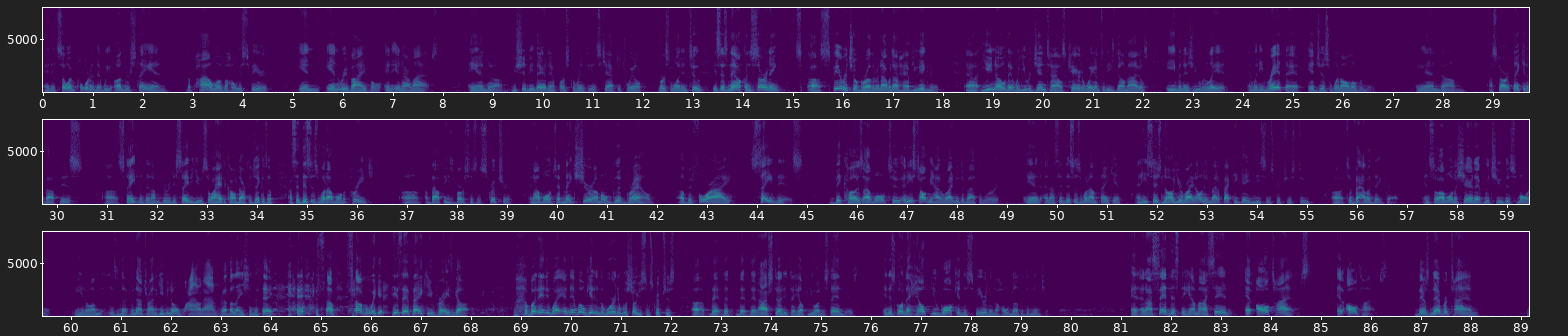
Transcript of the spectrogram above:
And it's so important that we understand the power of the Holy Spirit in, in revival and in our lives. And uh, you should be there now, 1 Corinthians chapter 12, verse 1 and 2. It says, Now concerning uh, spiritual brethren, I would not have you ignorant. Uh, you know that when you were Gentiles carried away unto these dumb idols, even as you were led. And when he read that, it just went all over me. And um, I started thinking about this uh, statement that I'm going to say to you. So I had to call Dr. Jacobs up. I said, This is what I want to preach uh, about these verses of Scripture. And I want to make sure I'm on good ground uh, before I say this because I want to. And he's taught me how to rightly divide the word. And, and I said, This is what I'm thinking. And he says, No, you're right on it. Matter of fact, he gave me some scriptures to, uh, to validate that. And so I want to share that with you this morning. You know, I'm, not, we're not trying to give you no wild eyed revelation today. some, some we, he said, Thank you, praise God. but anyway, and then we'll get in the Word and we'll show you some scriptures uh, that, that, that, that I've studied to help you understand this. And it's going to help you walk in the Spirit in a whole nother dimension. And, and I said this to him I said, at all times, at all times, there's never a time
